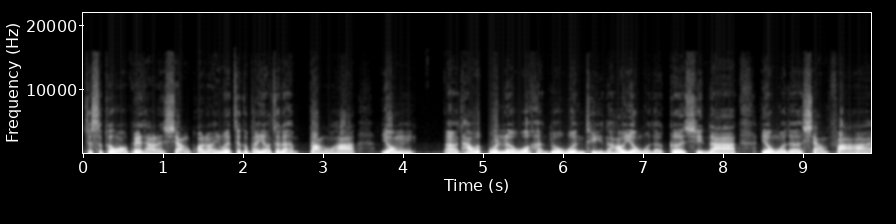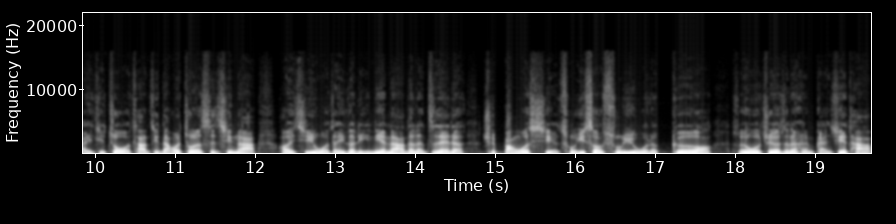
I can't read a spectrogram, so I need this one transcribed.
就是跟我非常的相关了，因为这个朋友真的很棒哦，他用呃，他会问了我很多问题，然后用我的个性啊，用我的想法啊，以及做我常经常会做的事情啊，哦，以及我的一个理念啊等等之类的，去帮我写出一首属于我的歌哦。所以我觉得真的很感谢他。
